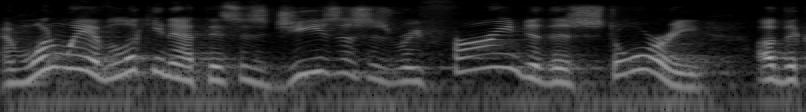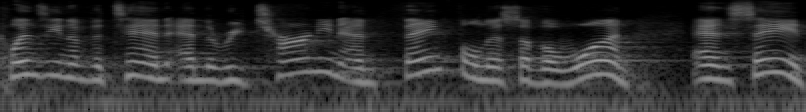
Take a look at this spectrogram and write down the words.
And one way of looking at this is Jesus is referring to this story of the cleansing of the ten and the returning and thankfulness of the one and saying,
